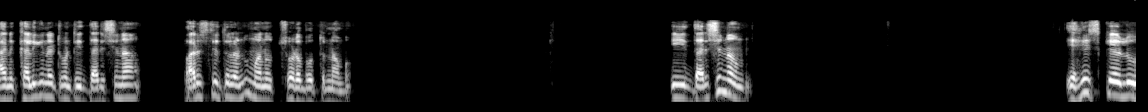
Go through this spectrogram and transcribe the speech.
ఆయన కలిగినటువంటి దర్శన పరిస్థితులను మనం చూడబోతున్నాము. ఈ దర్శనం ఎహిస్కేలు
